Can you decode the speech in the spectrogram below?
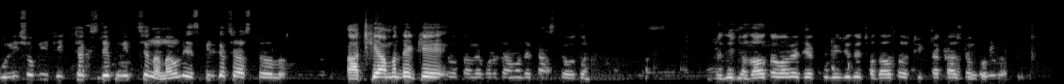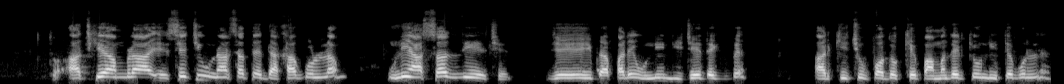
পুলিশও কি ঠিকঠাক স্টেপ নিচ্ছে না? না হলে এসপির কাছে আসতে হলো। আজকে আমাদেরকে তাহলে পরে তো আমাদেরকে আসতে হতো না। যদি যথাযথভাবে যে পুলিশ যদি যথাযথ ঠিকঠাক কাজটা করতো তো আজকে আমরা এসেছি, উনার সাথে দেখা করলাম। উনি আশ্বাস দিয়েছেন যে এই ব্যাপারে উনি নিজে দেখবেন আর কিছু পদক্ষেপ আমাদেরকেও নিতে বললেন,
